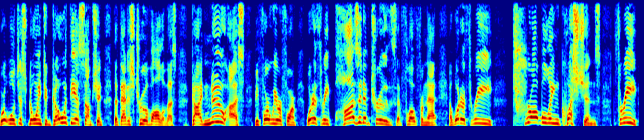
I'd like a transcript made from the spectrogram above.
We're, we're just going to go with the assumption that that is true of all of us. God knew us before we were formed. What are three positive truths that flow from that? And what are three troubling questions? Three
